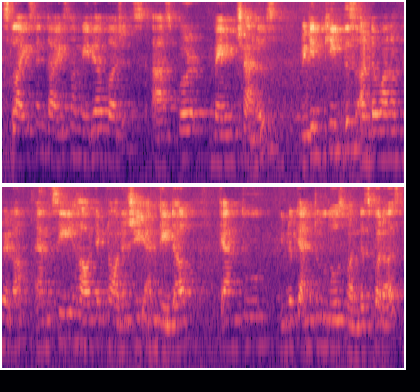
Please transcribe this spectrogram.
slice and dice our media budgets as per many channels. We can keep this under one umbrella and see how technology and data can do, you know, can do those wonders for us.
